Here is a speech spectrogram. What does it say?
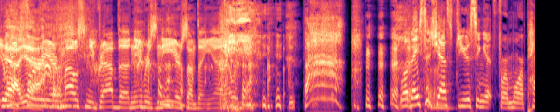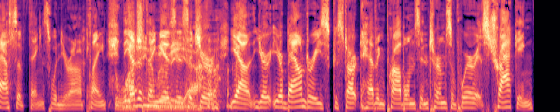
you Yeah, reach yeah. for your mouse and you grab the neighbor's knee or something. Yeah, that would be well, they suggest using it for more passive things when you're on a plane. the other thing is, movie, is that yeah. your yeah your your boundaries start having problems in terms of where it's tracking.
